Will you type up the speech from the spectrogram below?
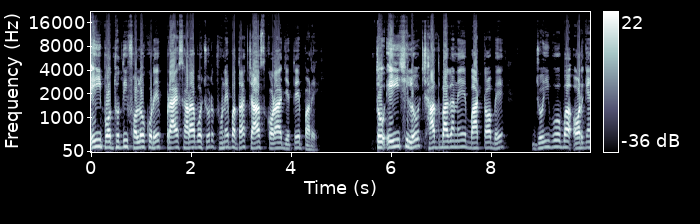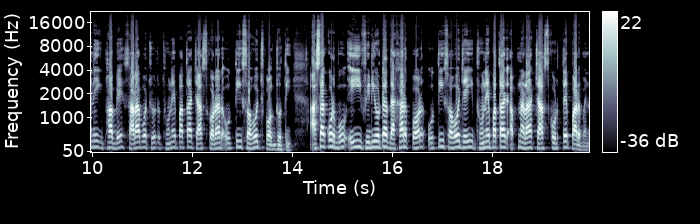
এই পদ্ধতি ফলো করে প্রায় সারা বছর ধনেপাতা চাষ করা যেতে পারে। তো এই ছিল ছাদ বাগানে বা টবে জৈব বা অর্গ্যানিকভাবে সারা বছর ধনেপাতা চাষ করার অতি সহজ পদ্ধতি। আশা করব এই ভিডিওটা দেখার পর অতি সহজেই ধনেপাতা আপনারা চাষ করতে পারবেন।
